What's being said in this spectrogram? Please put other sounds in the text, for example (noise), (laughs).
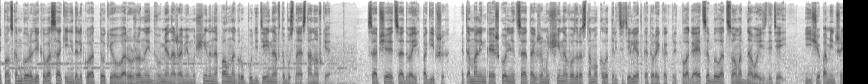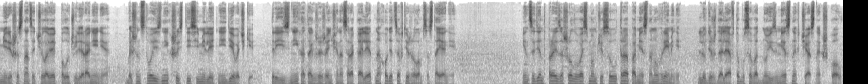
японском городе Кавасаки, недалеко от Токио, вооруженный двумя ножами мужчина напал на группу детей на автобусной остановке. Сообщается о двоих погибших. Это маленькая школьница, а также мужчина возрастом около 30 лет, который, как предполагается, был отцом одного из детей. Еще по меньшей мере 16 человек получили ранения. Большинство из них 6-7-летние девочки. Три из них, а также женщина 40 лет, находятся в тяжелом состоянии. Инцидент произошел в восьмом часу утра по местному времени. Люди ждали автобуса в одну из местных частных школ.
